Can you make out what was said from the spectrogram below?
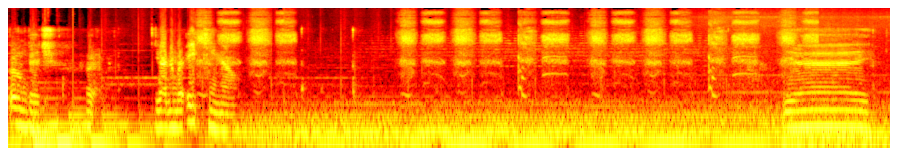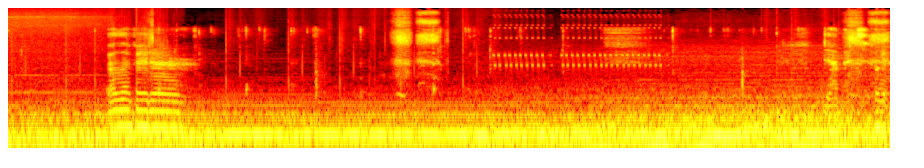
Boom, bitch. Whatever. You got number 18 now. Yay! Elevator. Damn it. Okay.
